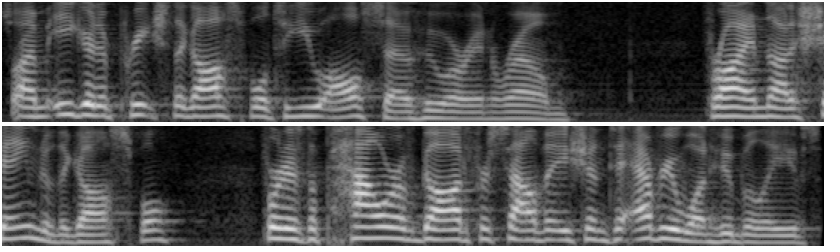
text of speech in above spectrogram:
So I am eager to preach the gospel to you also who are in Rome. For I am not ashamed of the gospel. For it is the power of God for salvation to everyone who believes,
